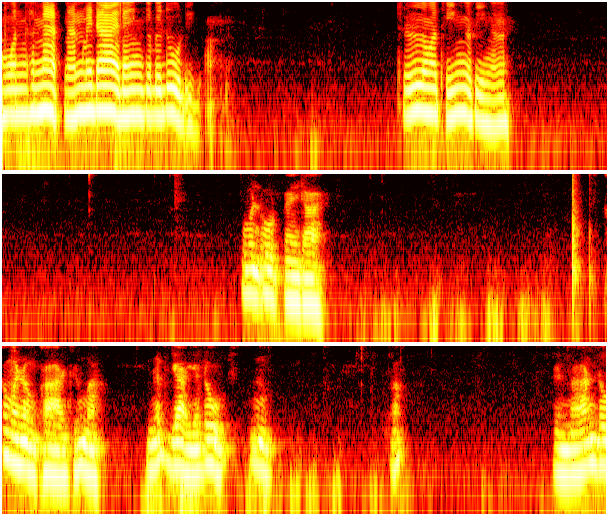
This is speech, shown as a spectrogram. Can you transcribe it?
มวนขนาดนั้นไม่ได้แล้วยังจะไปดูดอีก ซื้อเอามาทิ้งก็ทิ้งนะมันอดไม่ได้ก็มันลำคาญขึ้นมา นึกอยากจะดูอืมเอ้าเป็ นนานดู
